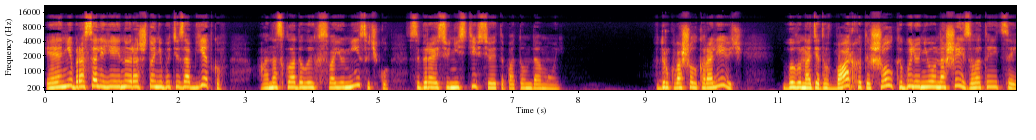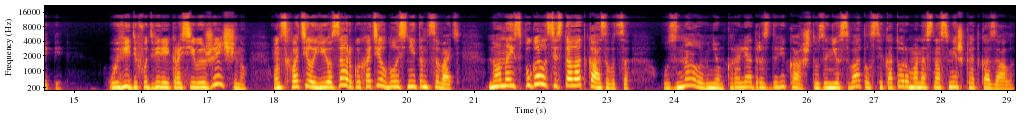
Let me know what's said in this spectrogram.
и они бросали ей иной раз что-нибудь из объедков, а она складывала их в свою мисочку, собираясь унести все это потом домой. Вдруг вошел королевич, был он одет в бархат и шелк, и были у него на шее золотые цепи. Увидев у дверей красивую женщину, он схватил ее за руку и хотел было с ней танцевать, но она испугалась и стала отказываться. Узнала в нем короля Дроздовика, что за нее сватался, которым она с насмешкой отказала.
